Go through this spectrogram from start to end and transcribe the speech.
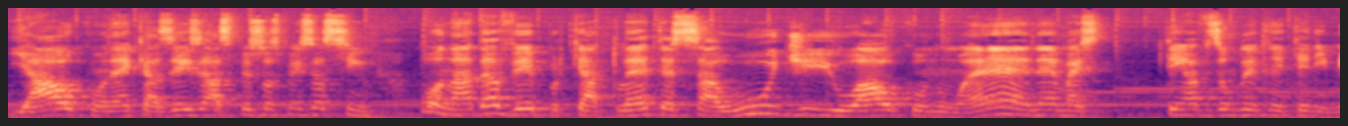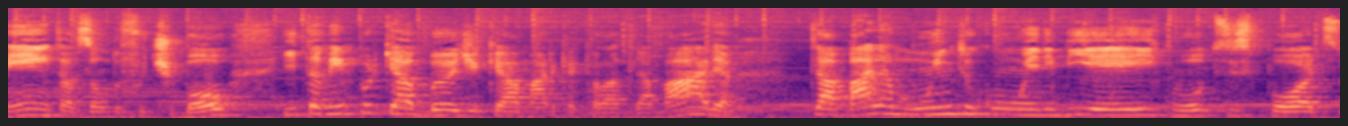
e álcool, né? Que às vezes as pessoas pensam assim, pô, nada a ver, porque atleta é saúde e o álcool não é, né? Mas tem a visão do entretenimento, a visão do futebol e também porque a Bud, que é a marca que ela trabalha, trabalha muito com o NBA, com outros esportes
